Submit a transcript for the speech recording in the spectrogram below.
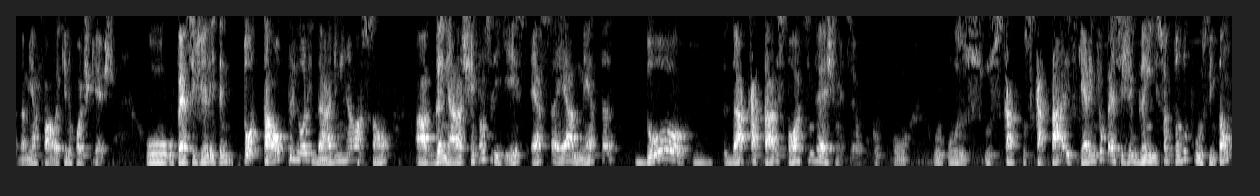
da minha fala aqui no podcast o, o PSG ele tem total prioridade em relação a ganhar a Champions League. Esse, essa é a meta do da Qatar Sports Investments. É o, o, os, os, os querem que o PSG ganhe isso a todo custo. Então,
